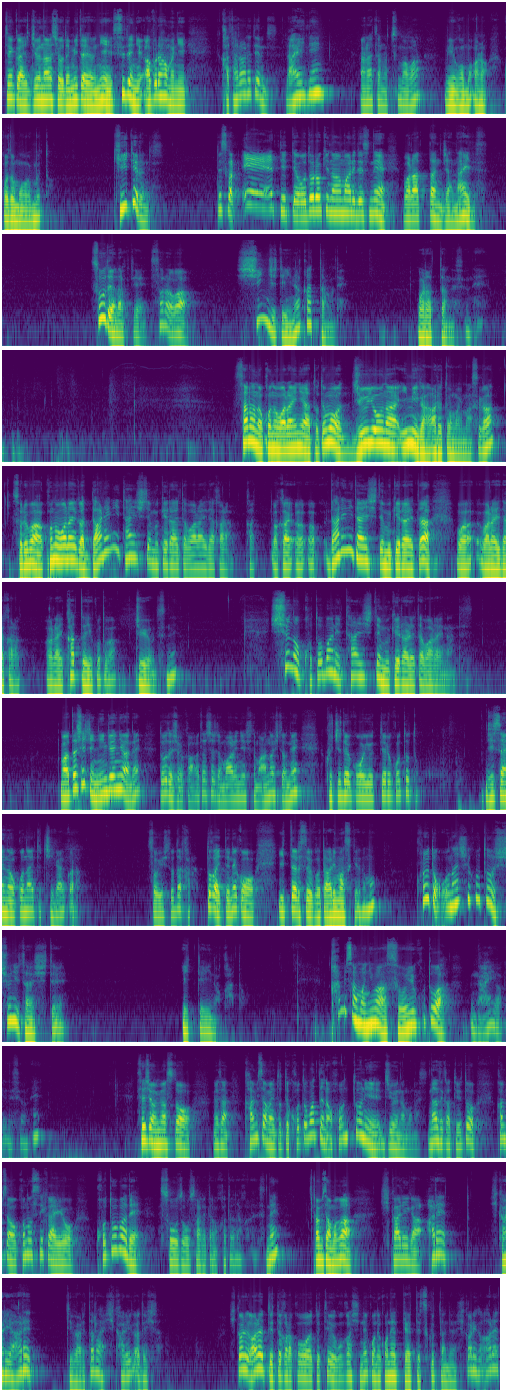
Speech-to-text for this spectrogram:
前回17章で見たように、すでにアブラハムに語られてるんです。来年、あなたの妻は身ごも、あの、子供を産むと。聞いてるんです。ですから、ええー、って言って驚きのあまりですね、笑ったんじゃないです。そうではなくて、サラは信じていなかったので笑ったんですよねサラのこの笑いにはとても重要な意味があると思いますが、それはこの笑いが誰に対して向けられた笑いだからか、誰に対して向けられた笑いだから、笑いかということが重要ですね。主の言葉に対して向けられた笑いなんです。まあ、私たち人間にはね、どうでしょうか？私たちの周りにしても、あの人ね、口でこう言ってることと、実際の行いと違うから、そういう人だから、とか言ってね、こう言ったりすることありますけれども、これと同じことを主に対して言っていいのかと。神様にはそういうことはないわけですよね。聖書を見ますと、皆さん、神様にとって言葉っていうのは本当に重要なものです。なぜかというと、神様はこの世界を言葉で創造されたお方だからですね。神様が光があれ、光あれ言われたら光ができた。光があれって言ったからこうやって手を動かしてね、こねこねってやって作ったんだよ。光があれっ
